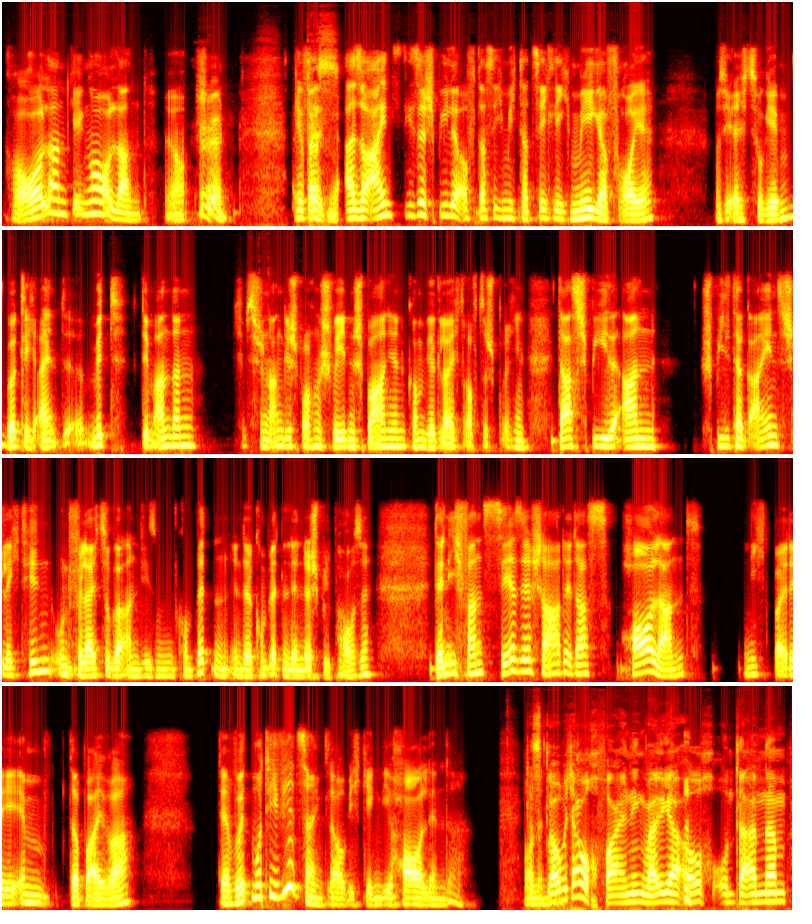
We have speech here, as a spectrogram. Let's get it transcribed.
Holland gegen Holland. Ja, schön. Ja. Gefällt das, mir. Also eins dieser Spiele, auf das ich mich tatsächlich mega freue muss ich echt zugeben. Wirklich ein, mit dem anderen, ich habe es schon angesprochen, Schweden, Spanien, kommen wir gleich drauf zu sprechen. Das Spiel an Spieltag 1 schlechthin und vielleicht sogar an diesem kompletten, in der kompletten Länderspielpause. Denn ich fand es sehr, sehr schade, dass Holland nicht bei der EM dabei war. Der wird motiviert sein, glaube ich, gegen die Holländer. Das glaube ich auch, vor allen Dingen, weil ja auch unter anderem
